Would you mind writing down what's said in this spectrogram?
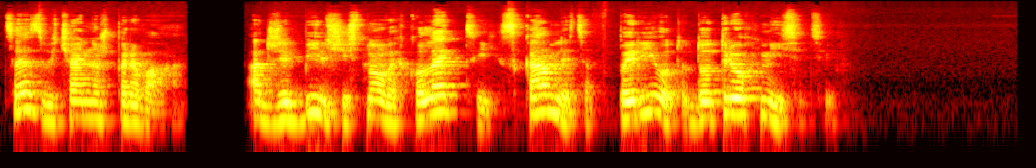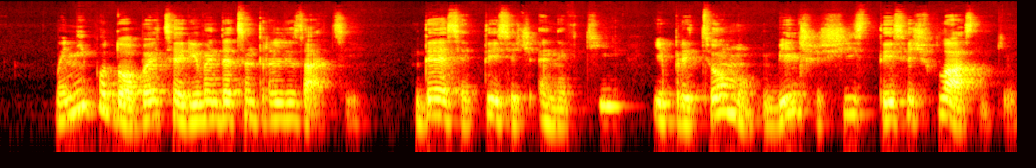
Це, звичайно ж, перевага. Адже більшість нових колекцій скамляться в період до трьох місяців. Мені подобається рівень децентралізації. 10 тисяч NFT і при цьому більше 6 тисяч власників.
